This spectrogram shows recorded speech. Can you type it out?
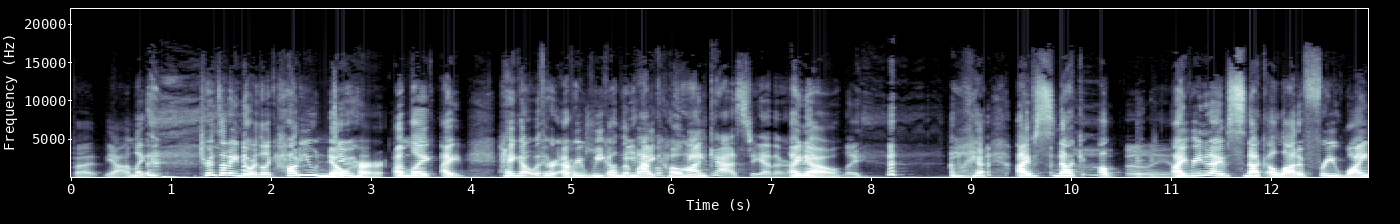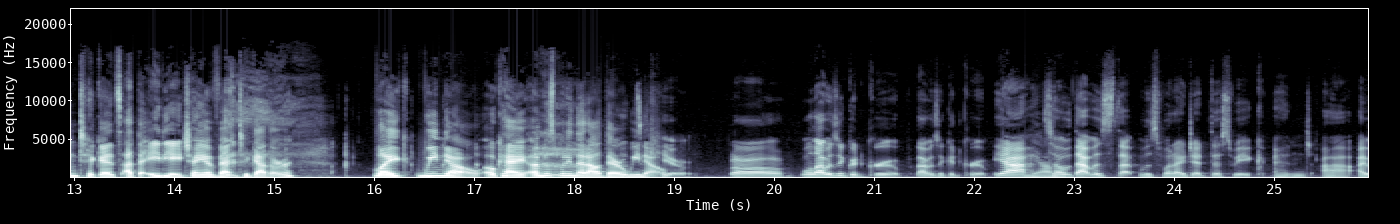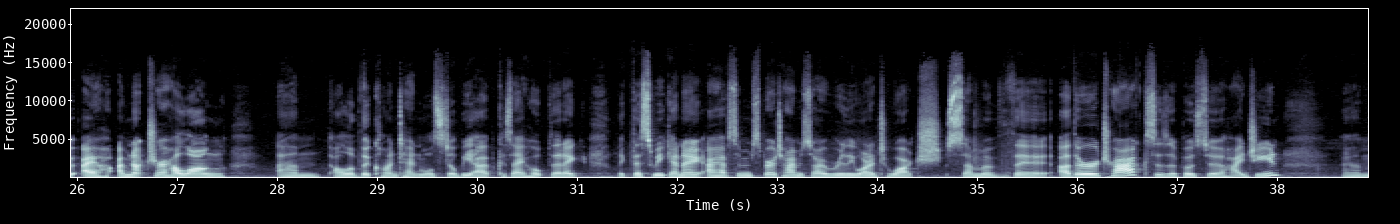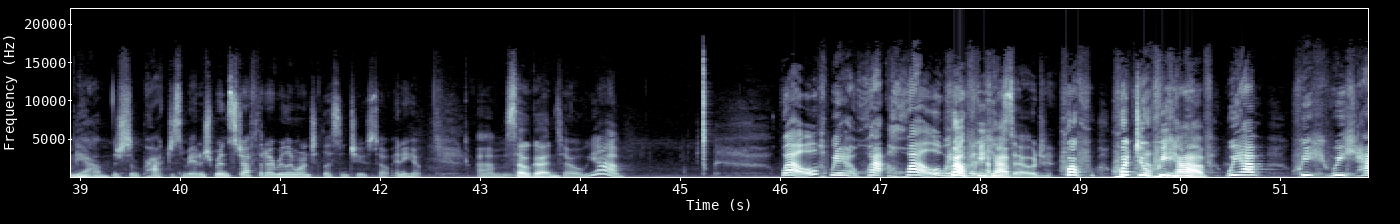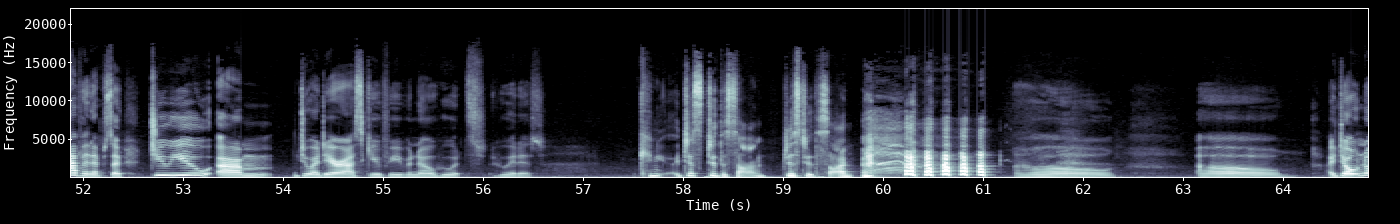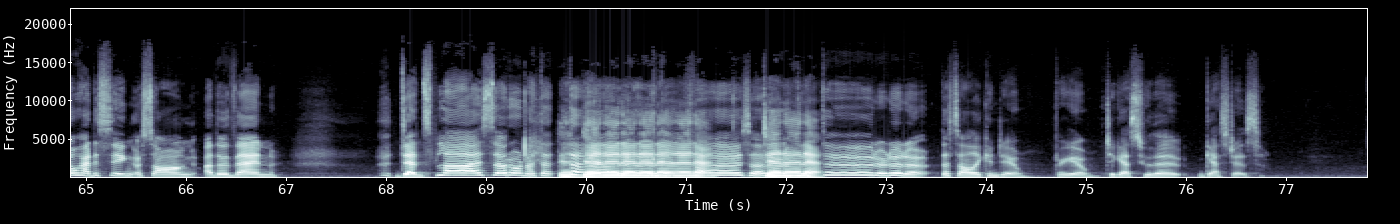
But yeah, I'm like, turns out I know her. They're like, how do you know Dude. her? I'm like, I hang out Oh with her every week on the we mic, have a homie. podcast together. I know. Like Oh, yeah. I've snuck, a, yeah. Irene and I have snuck a lot of free wine tickets at the ADHA event together. like, we know, okay? I'm just putting that out there. we know. Cute. Oh, well, that was a good group. That was a good group. Yeah. Yeah. So that was that was what I did this week, and uh, I I I'm not sure how long. Um, all of the content will still be up because I hope that I like this weekend I, I have some spare time so I really wanted to watch some of the other tracks as opposed to hygiene. Um, Yeah. there's some practice management stuff that I really wanted to listen to. So anywho, um, So good. so yeah. Well, we have well we Well, have an we have- episode. What, what do we have? We have we we have an episode. Do you um do I dare ask you if you even know who it's who it is? Can you just do the song? Just do the song. oh. Oh. I don't know how to sing a song other than Dentsply. That's all I can do for you to guess who the guest is.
